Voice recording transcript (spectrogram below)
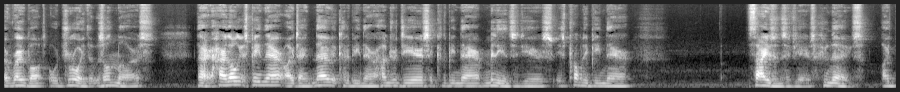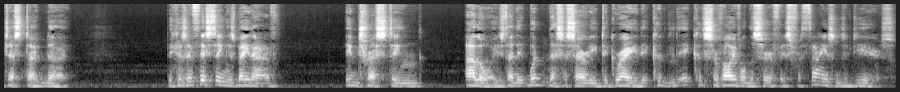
a robot or droid that was on Mars. Now, how long it's been there, I don't know. It could have been there 100 years, it could have been there millions of years. It's probably been there thousands of years. Who knows? I just don't know. Because if this thing is made out of interesting alloys, then it wouldn't necessarily degrade. It could it could survive on the surface for thousands of years.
